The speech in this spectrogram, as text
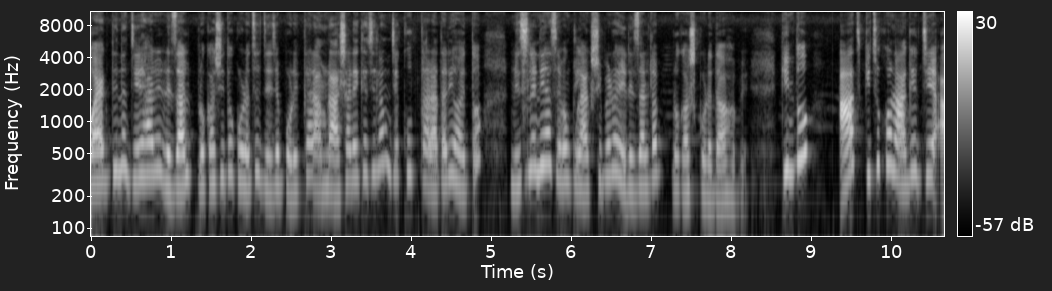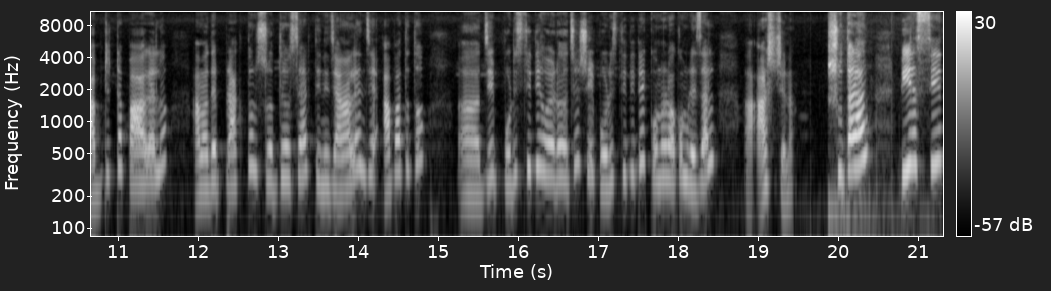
কয়েকদিনে যে হারে রেজাল্ট প্রকাশিত করেছে, যে যে পরীক্ষার আমরা আশা রেখেছিলাম যে খুব তাড়াতাড়ি হয়তো মিসলেনিয়াস এবং ক্লার্কশিপেরও এই রেজাল্টটা প্রকাশ করে দেওয়া হবে। কিন্তু আজ কিছুক্ষণ আগে যে আপডেটটা পাওয়া গেল, আমাদের প্রাক্তন শ্রদ্ধেয় স্যার তিনি জানালেন যে আপাতত যে পরিস্থিতি হয়ে রয়েছে, সেই পরিস্থিতিতে কোনো রকম রেজাল্ট আসছে না। সুতরাং পিএসসির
